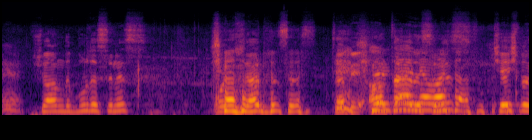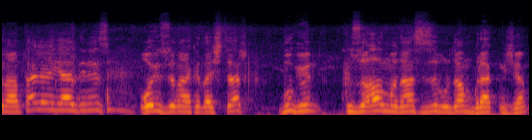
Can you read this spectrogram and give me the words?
Evet. Şu anda buradasınız. O yüzden buradasınız. tabii Antalya'dasınız. Çeşme'den Antalya'ya geldiniz. O yüzden arkadaşlar bugün kuzu almadan sizi buradan bırakmayacağım.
